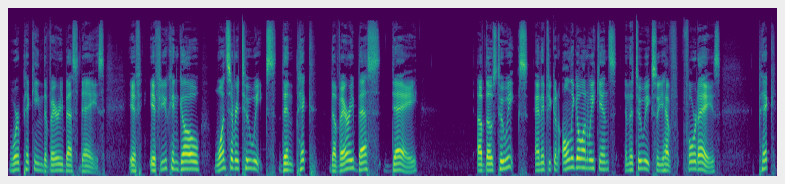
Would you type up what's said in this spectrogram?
we're picking the very best days. If if you can go once every 2 weeks, then pick the very best day of those 2 weeks. And if you can only go on weekends in the 2 weeks so you have 4 days, pick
